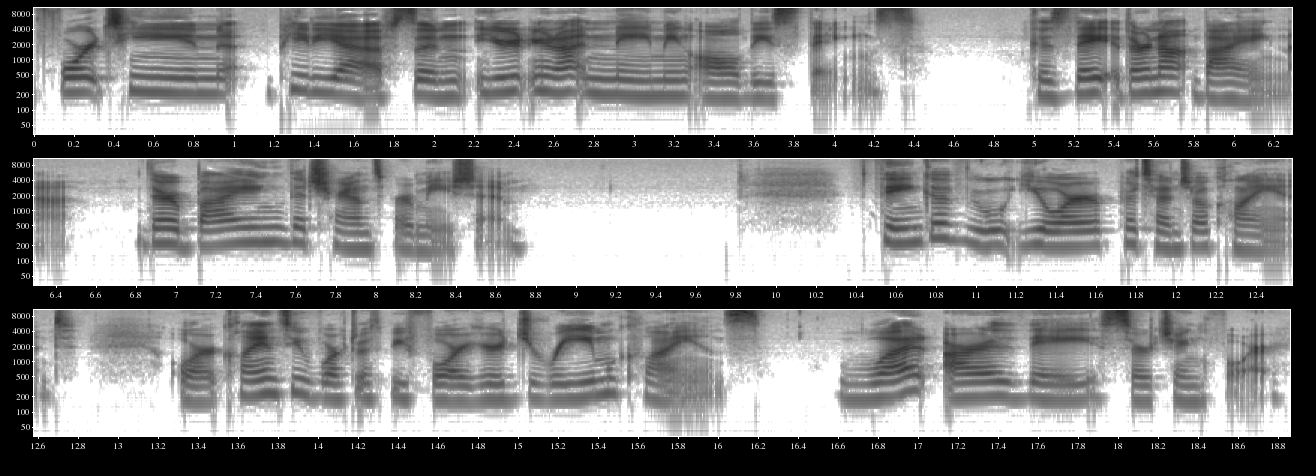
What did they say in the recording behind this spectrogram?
14 PDFs and you're you're not naming all these things because they they're not buying that. They're buying the transformation. Think of your potential client or clients you've worked with before, your dream clients. What are they searching for?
